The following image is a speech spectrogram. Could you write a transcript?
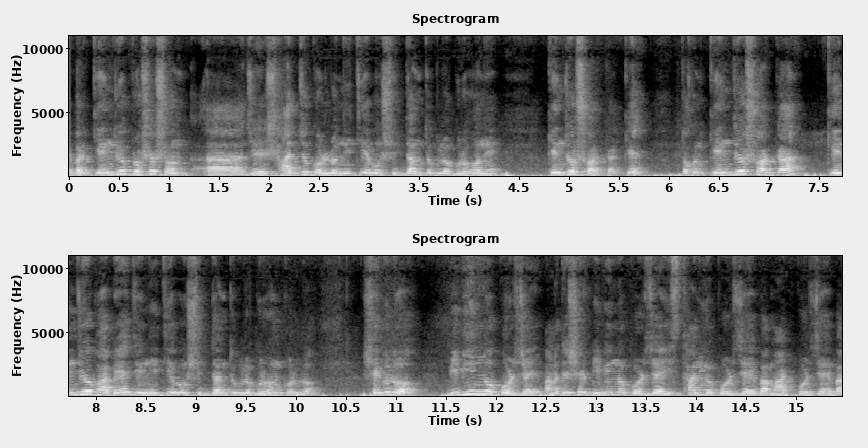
এবার কেন্দ্রীয় প্রশাসন যে সাহায্য করল নীতি এবং সিদ্ধান্তগুলো গ্রহণে কেন্দ্রীয় সরকারকে, তখন কেন্দ্রীয় সরকার কেন্দ্রীয়ভাবে যে নীতি এবং সিদ্ধান্তগুলো গ্রহণ করল সেগুলো বিভিন্ন পর্যায়ে, বাংলাদেশের বিভিন্ন পর্যায়ে, স্থানীয় পর্যায়ে বা মাঠ পর্যায়ে বা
